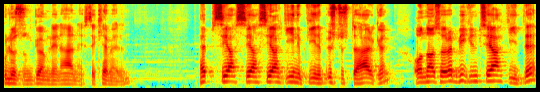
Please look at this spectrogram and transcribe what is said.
bluzun, gömleğin her neyse, kemerin. Hep siyah siyah siyah giyinip giyinip üst üste her gün. Ondan sonra bir gün siyah giydi,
